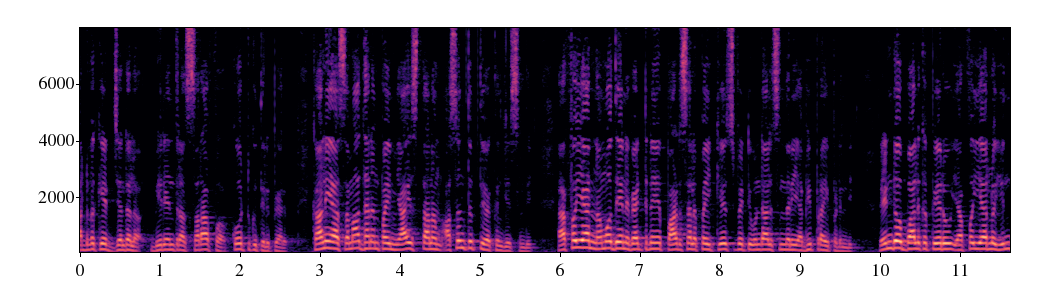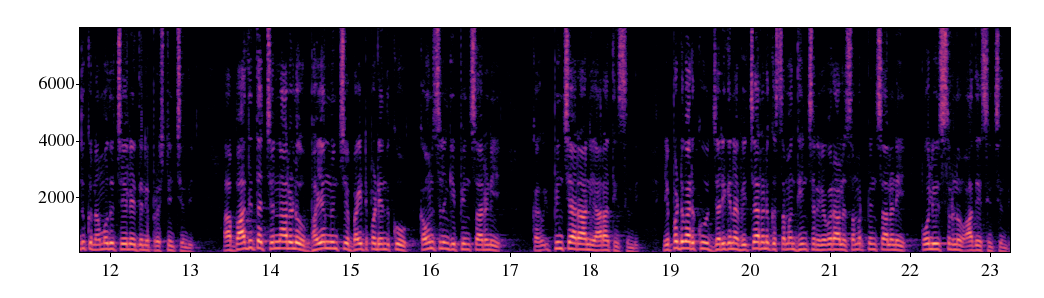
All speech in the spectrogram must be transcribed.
అడ్వకేట్ జనరల్ బీరేంద్ర సరాఫ్ కోర్టుకు తెలిపారు. కానీ ఆ సమాధానంపై న్యాయస్థానం అసంతృప్తి వ్యక్తం చేసింది. ఎఫ్ఐఆర్ నమోదైన వెంటనే పాఠశాలపై కేసు పెట్టి ఉండాల్సిందని అభిప్రాయపడింది. రెండో బాలిక పేరు ఎఫ్ఐఆర్లో ఎందుకు నమోదు చేయలేదని ప్రశ్నించింది. ఆ బాధిత చిన్నారులు భయం నుంచి బయటపడేందుకు కౌన్సిలింగ్ ఇప్పించారని ఇప్పించారా అని ఆరా తీసింది. ఇప్పటి వరకు జరిగిన విచారణకు సంబంధించిన వివరాలు సమర్పించాలని పోలీసులను ఆదేశించింది.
